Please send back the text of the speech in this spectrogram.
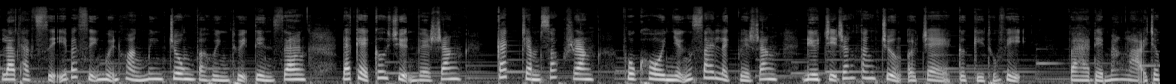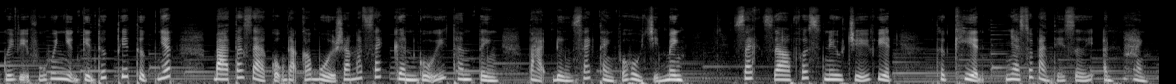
là thạc sĩ bác sĩ Nguyễn Hoàng Minh Trung và Huỳnh Thụy Tiền Giang đã kể câu chuyện về răng, cách chăm sóc răng, phục hồi những sai lệch về răng, điều trị răng tăng trưởng ở trẻ cực kỳ thú vị. Và để mang lại cho quý vị phụ huynh những kiến thức thiết thực nhất, ba tác giả cũng đã có buổi ra mắt sách gần gũi, thân tình tại đường sách thành phố Hồ Chí Minh. Sách do First New Trí Việt thực hiện nhà xuất bản thế giới ấn hành.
